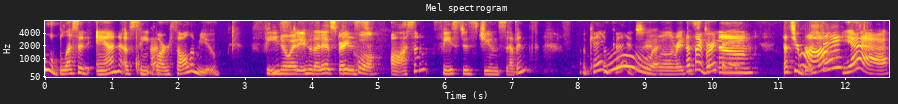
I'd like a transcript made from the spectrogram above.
Oh, blessed Anne of Saint Bartholomew. Feast. No idea who that is. Very is cool. Awesome. Feast is June seventh. Okay, Ooh. good. I will write That's this my birthday. down. That's your birthday. Yeah.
